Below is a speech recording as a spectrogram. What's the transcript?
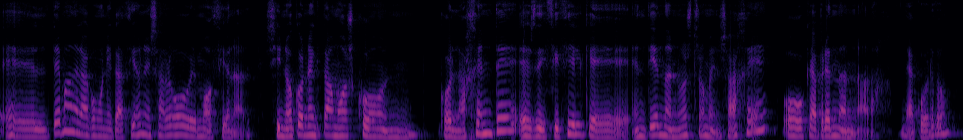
el tema de la comunicación es algo emocional. Si no conectamos con, con la gente es difícil que entiendan nuestro mensaje o que aprendan nada, ¿de acuerdo?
